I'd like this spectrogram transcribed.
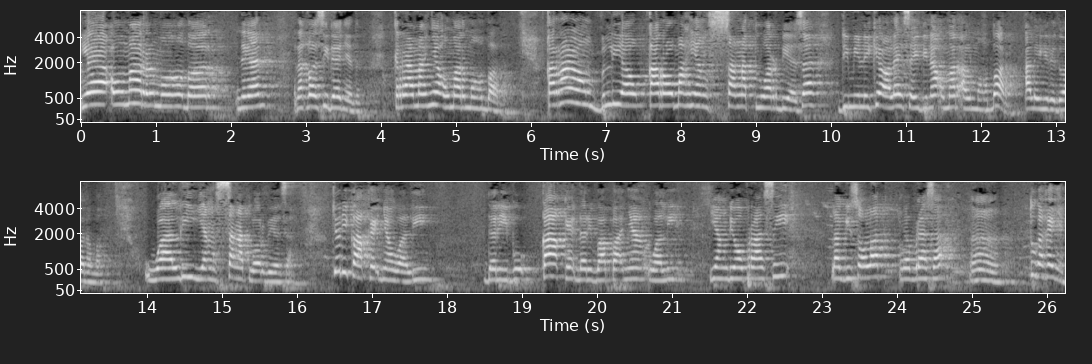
Ya Umar Muhdar ya kan? Ada qasidanya tuh. Keramahnya Umar Muhdar Karena memang beliau karomah yang sangat luar biasa Dimiliki oleh Sayyidina Umar Al-Muhdar Alaihi ridwanullah. Wali yang sangat luar biasa. Jadi kakeknya wali Dari ibu Kakek dari bapaknya wali Yang dioperasi Lagi sholat nggak berasa. Nah, Itu kakeknya.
